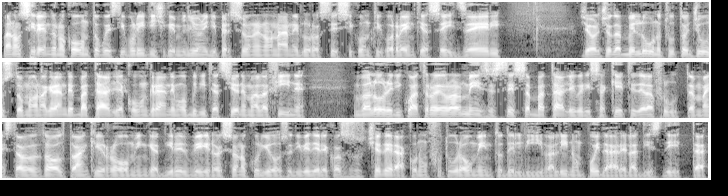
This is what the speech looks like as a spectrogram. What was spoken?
Ma non si rendono conto questi politici che milioni di persone non hanno i loro stessi conti correnti a 6 zeri? Giorgio da Belluno, tutto giusto, ma una grande battaglia con grande mobilitazione, ma alla fine valore di 4 euro al mese, stessa battaglia per i sacchetti della frutta, ma è stato tolto anche il roaming, a dire il vero, e sono curioso di vedere cosa succederà con un futuro aumento dell'IVA. Lì non puoi dare la disdetta.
